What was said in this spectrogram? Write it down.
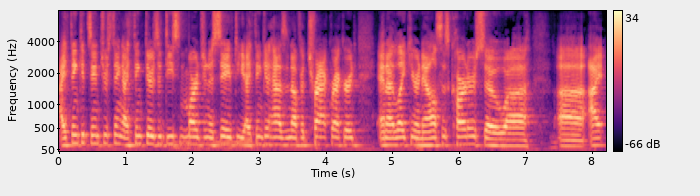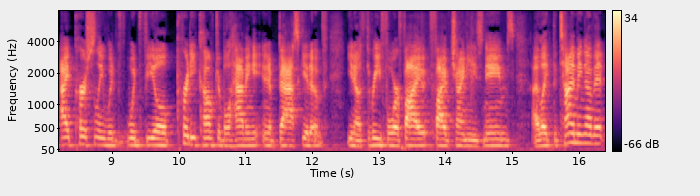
I think it's interesting. I think there's a decent margin of safety. I think it has enough a track record, and I like your analysis, Carter. So uh, uh, I, I personally would would feel pretty comfortable having it in a basket of you know three, four, five, five Chinese names. I like the timing of it,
